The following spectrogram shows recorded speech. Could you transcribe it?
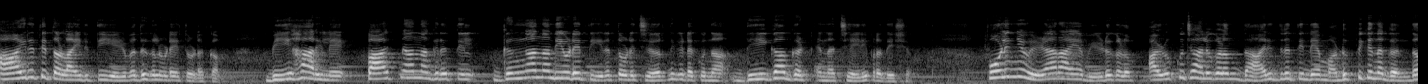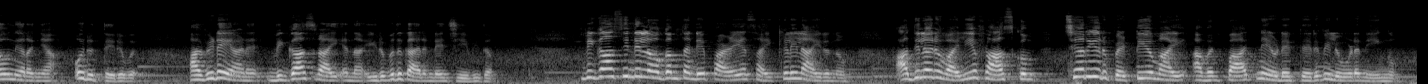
ആയിരത്തി തൊള്ളായിരത്തി എഴുപതുകളുടെ തുടക്കം. ബീഹാറിലെ പാറ്റ്ന നഗരത്തിൽ ഗംഗാ നദിയുടെ തീരത്തോട് ചേർന്ന് കിടക്കുന്ന ദീഘാഗഡ് എന്ന ചേരി പ്രദേശം. പൊളിഞ്ഞു വീഴാറായ വീടുകളും അഴുക്കുചാലുകളും ദാരിദ്ര്യത്തിന്റെ മടുപ്പിക്കുന്ന ഗന്ധവും നിറഞ്ഞ ഒരു തെരുവ്. അവിടെയാണ് വികാസ് റായ് എന്ന ഇരുപതുകാരന്റെ ജീവിതം. വികാസിന്റെ ലോകം തന്റെ പഴയ സൈക്കിളിലായിരുന്നു. അതിലൊരു വലിയ ഫ്ലാസ്കും ചെറിയൊരു പെട്ടിയുമായി അവൻ പാറ്റ്നയുടെ തെരുവിലൂടെ നീങ്ങും.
